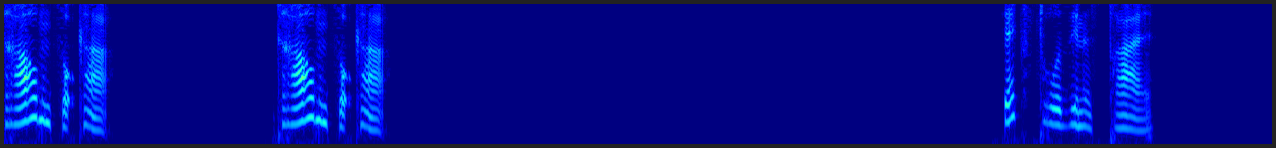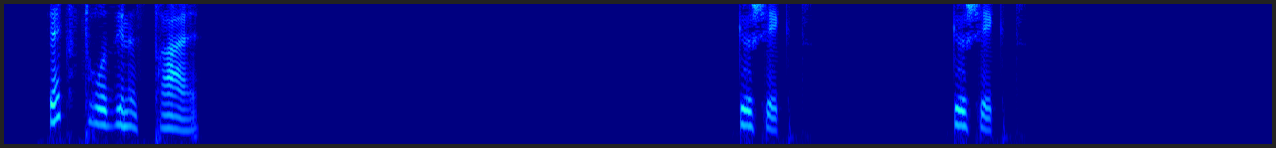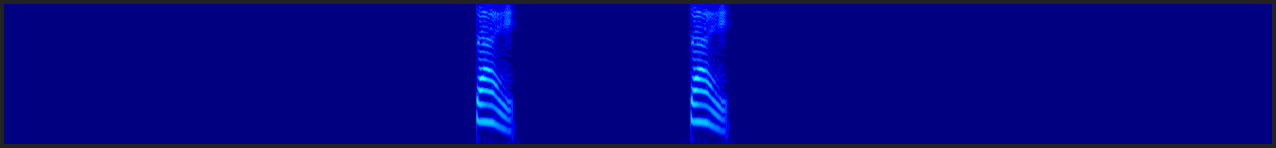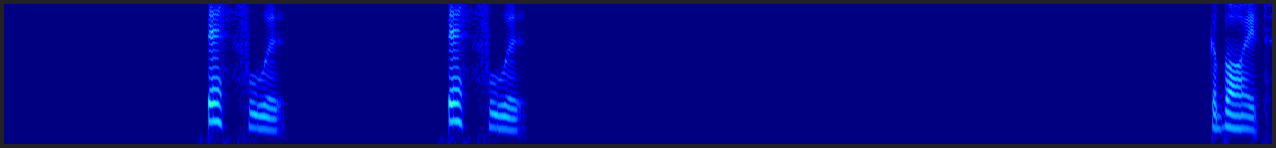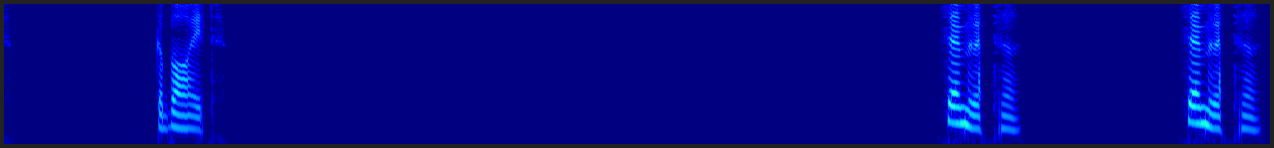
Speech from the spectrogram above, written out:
Traubenzucker Traubenzucker Dextrosinistral Dextrosinistral geschickt. Geschickt Dai Dai Desfuhl Desfuhl Gebäude Gebäude zermürbte zermürbte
